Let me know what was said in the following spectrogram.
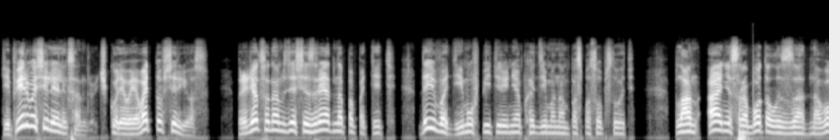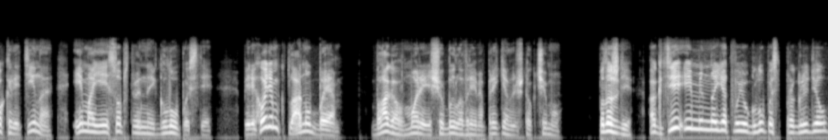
Теперь, Василий Александрович, коли воевать, то всерьез. Придется нам здесь изрядно попотеть, да и Вадиму в Питере необходимо нам поспособствовать. План А не сработал из-за одного кретина и моей собственной глупости. Переходим к плану Б. Благо в море еще было время прикинуть, что к чему. Подожди, а где именно я твою глупость проглядел?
